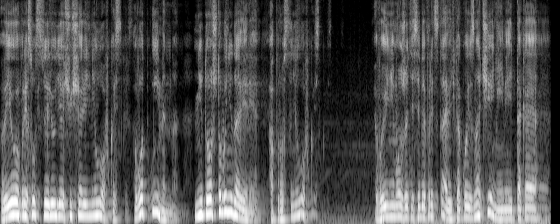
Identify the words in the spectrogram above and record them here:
В его присутствии люди ощущали неловкость. Вот именно – не то чтобы недоверие, а просто неловкость. Вы не можете себе представить, какое значение имеет такая,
